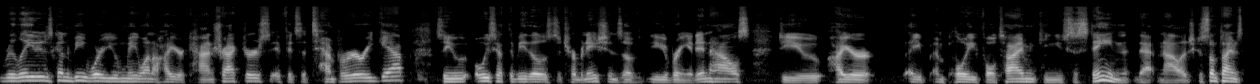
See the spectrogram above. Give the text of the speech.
related, is going to be where you may want to hire contractors if it's a temporary gap. So you always have to be those determinations of do you bring it in house? Do you hire a employee full time can you sustain that knowledge because sometimes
